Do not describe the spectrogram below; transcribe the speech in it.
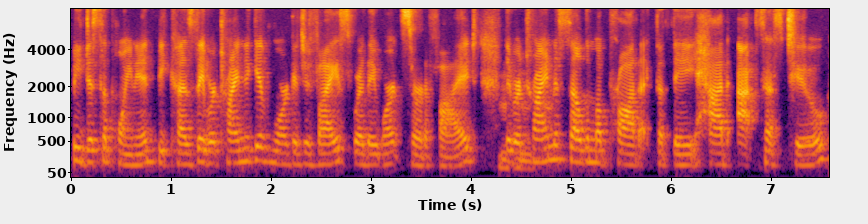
be disappointed because they were trying to give mortgage advice where they weren't certified. Mm-hmm. They were mm-hmm. trying to sell them a product that they had access to,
